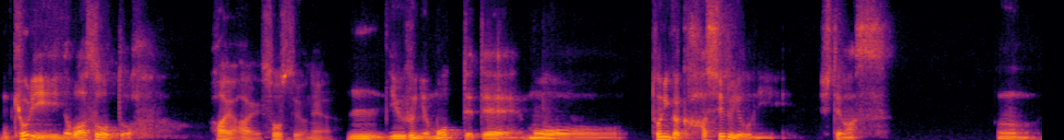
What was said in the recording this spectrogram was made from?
もう距離伸ばそうとはいはい、そうっすよね。うん、いうふうに思ってて、もう、とにかく走るようにしてます。うん。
